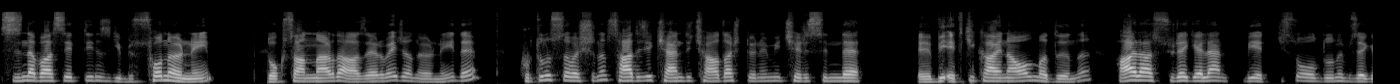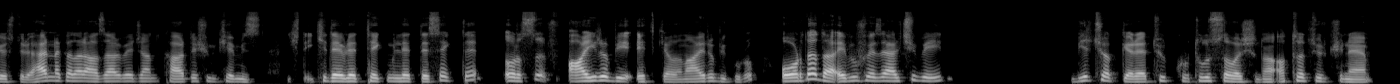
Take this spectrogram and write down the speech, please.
sizin de bahsettiğiniz gibi son örneğim 90'larda Azerbaycan örneği de Kurtuluş Savaşı'nın sadece kendi çağdaş dönemi içerisinde e, bir etki kaynağı olmadığını, hala süre gelen bir etkisi olduğunu bize gösteriyor. Her ne kadar Azerbaycan kardeş ülkemiz, işte iki devlet tek millet desek de orası ayrı bir etki alanı, ayrı bir grup. Orada da Ebu Fez Elçi Bey'in birçok kere Türk Kurtuluş Savaşı'na, Atatürk'üne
